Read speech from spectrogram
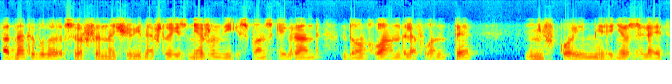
Однако было совершенно очевидно, что изнеженный испанский грант Дон Хуан де ла Фуэнте ни в коей мере не разделяет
